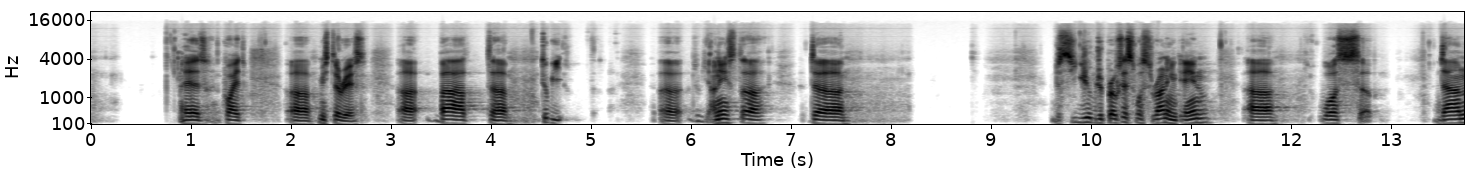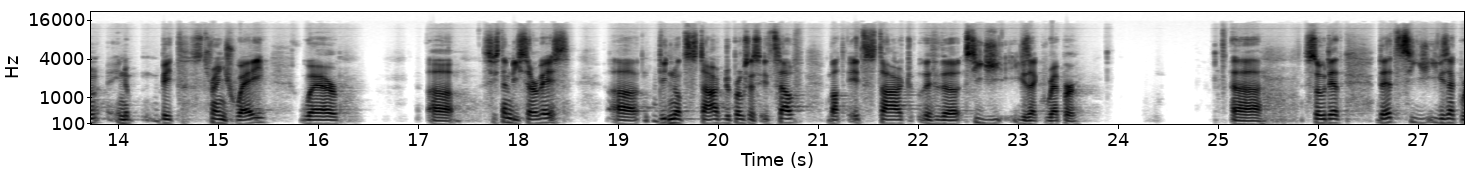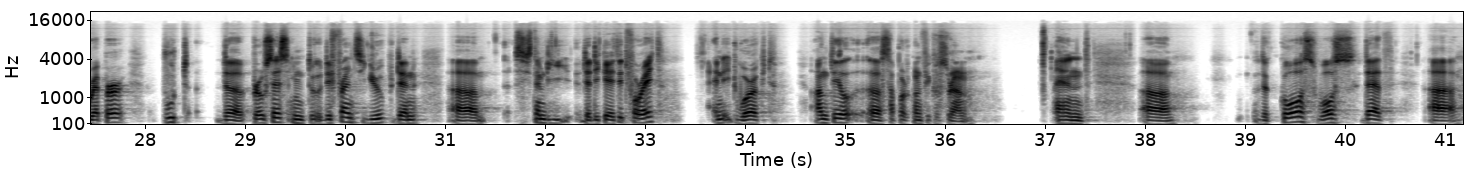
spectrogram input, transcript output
It's quite uh, mysterious. Uh, but uh, to be to be honest, the the C group the process was running in was done in a bit strange way, where uh, systemd service uh, did not start the process itself, but it started with the CG exec wrapper. Uh, so that that exec wrapper put the process into a different C group than uh, systemd dedicated for it, and it worked until uh, support config was run. And uh, the cause was that uh,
